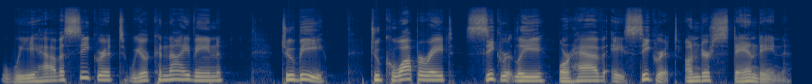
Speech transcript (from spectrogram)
We have a secret. We are conniving. To be. To cooperate secretly or have a secret understanding.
